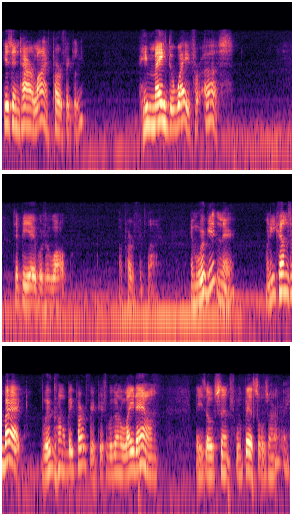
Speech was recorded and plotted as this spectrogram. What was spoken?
his entire life perfectly. He made the way for us to be able to walk a perfect life. And we're getting there. When he comes back, we're going to be perfect because we're going to lay down these old sinful vessels, aren't we?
